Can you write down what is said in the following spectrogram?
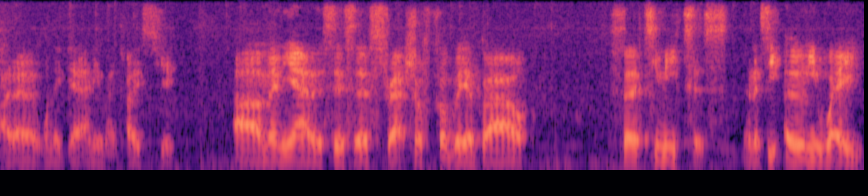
I don't want to get anywhere close to you. Um, and yeah, this is a stretch of probably about 30 meters, and it's the only way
